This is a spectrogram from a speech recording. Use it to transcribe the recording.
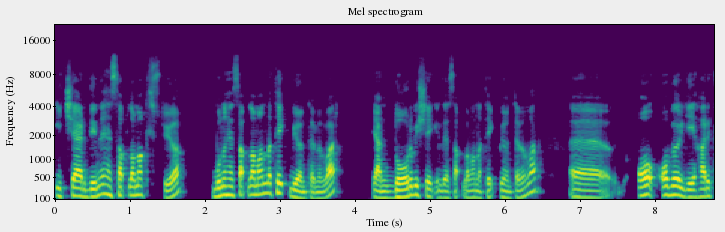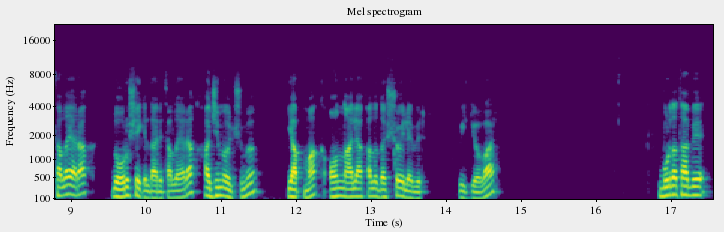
içerdiğini hesaplamak istiyor. Bunu hesaplamanın da tek bir yöntemi var. Yani doğru bir şekilde hesaplamanın da tek bir yöntemi var. Ee, o, o bölgeyi haritalayarak, doğru şekilde haritalayarak hacim ölçümü yapmak. Onunla alakalı da şöyle bir video var. Burada tabii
